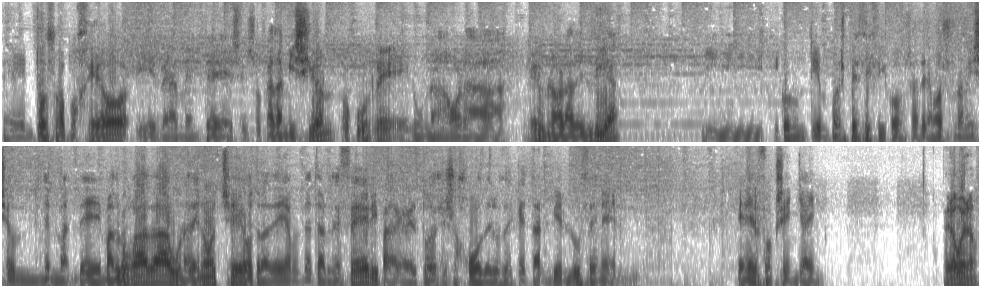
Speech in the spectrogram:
en todo su apogeo y realmente es eso. Cada misión ocurre en una hora, en una hora del día y, con un tiempo específico. O sea, tenemos una misión de, ma- de madrugada, una de noche, otra de, de atardecer y para ver todos esos juegos de luces que también lucen en, en el Fox Engine. Pero bueno,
